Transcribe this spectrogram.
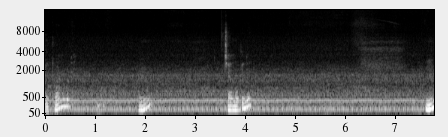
ઉઠવાનું બધા હમ? ચા મૂકી દો હમ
